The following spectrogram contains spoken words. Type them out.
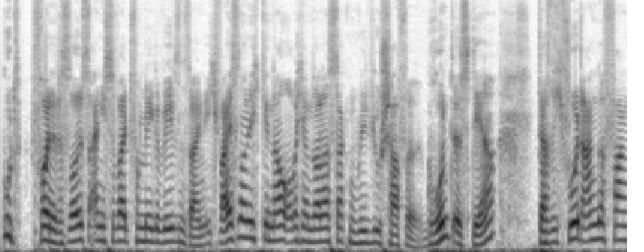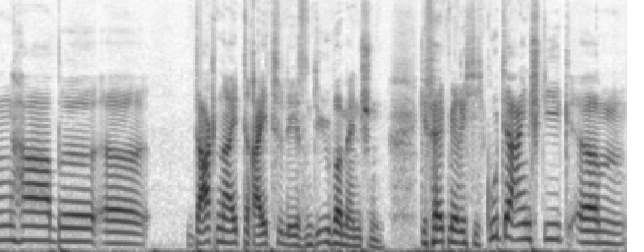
gut, Freunde, das soll es eigentlich soweit von mir gewesen sein. Ich weiß noch nicht genau, ob ich am Donnerstag ein Review schaffe. Grund ist der, dass ich vorhin angefangen habe, äh, Dark Knight 3 zu lesen, die Übermenschen. Gefällt mir richtig gut der Einstieg. Ähm,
